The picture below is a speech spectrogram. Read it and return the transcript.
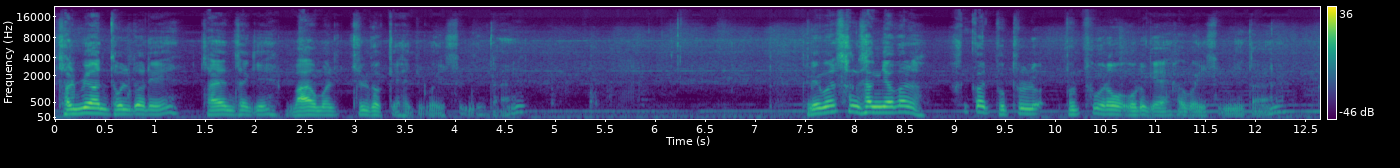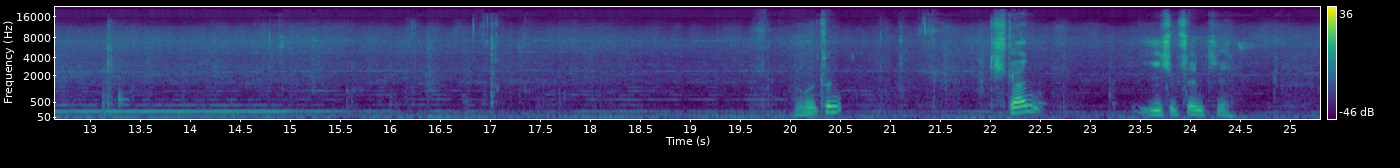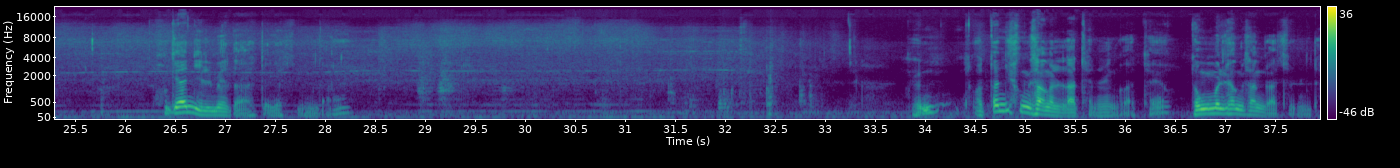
절묘한 돌들이 자연석이 마음을 즐겁게 해주고 있습니다. 그리고 상상력을 한껏 부풀, 부풀어 오르게 하고 있습니다. 아무튼 한 20cm 폭이 한 1m 되겠습니다. 어떤 형상을 나타내는 것 같아요. 동물 형상 같습니다.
